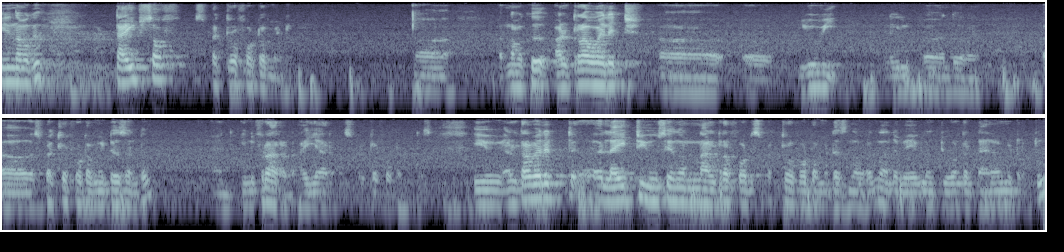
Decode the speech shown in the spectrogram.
ഇനി നമുക്ക് ടൈപ്സ് ഓഫ് സ്പെക്ട്രോഫോട്ടോമീറ്റർ നമുക്ക് അൾട്രാ വയലറ്റ് യു വി അല്ലെങ്കിൽ എന്താ പറയുക സ്പെക്ട്രോഫോട്ടോമീറ്റേഴ്സ് ഉണ്ട്. And infrared I R spectrophotometers ഈ അൾട്രാ വയലറ്റ് ലൈറ്റ് യൂസ് ചെയ്യുന്ന അൾട്രാ ഫോട്ടോ സ്പെക്ട്രോഫോട്ടോമീറ്റേഴ്സ് എന്ന് പറയുന്നത് അതിന്റെ വേഗം two hundred nanometre to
